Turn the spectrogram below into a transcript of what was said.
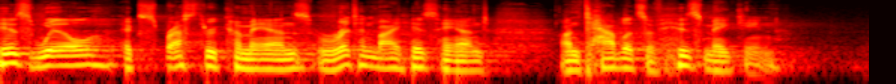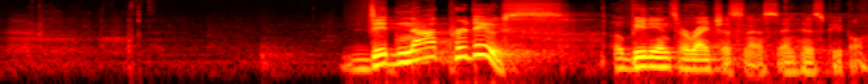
his will expressed through commands written by his hand on tablets of his making did not produce obedience or righteousness in his people.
